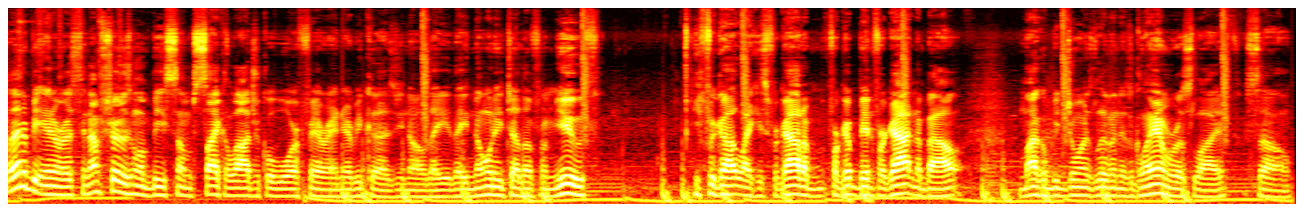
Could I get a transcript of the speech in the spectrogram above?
So that'll be interesting. I'm sure there's gonna be some psychological warfare in there because you know they they known each other from youth. He forgot like he's forgot forgot been forgotten about. Michael B. Jordan's living his glamorous life. So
